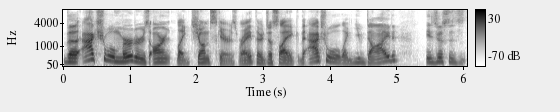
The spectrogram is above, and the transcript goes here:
The actual murders aren't like jump scares, right? They're just like the actual like you died is just as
